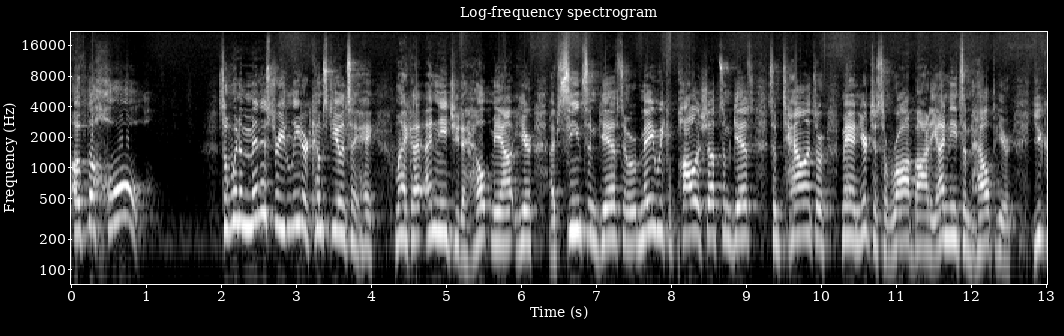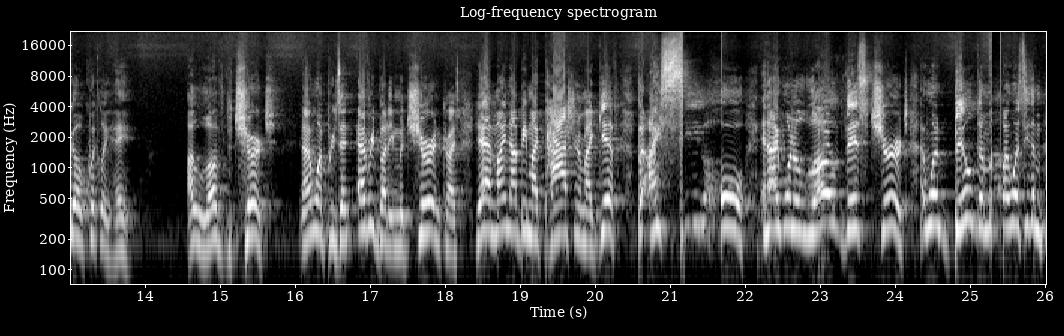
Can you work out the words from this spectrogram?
of the whole. So when a ministry leader comes to you and say, "Hey, Mike, I, I, need you to help me out here. I've seen some gifts, or maybe we could polish up some gifts, some talents, or man, you're just a raw body. I need some help here." You go quickly, "Hey, I love the church." And I want to present everybody mature in Christ. Yeah, it might not be my passion or my gift, but I see the whole and I want to love this church. I want to build them up. I want to see them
